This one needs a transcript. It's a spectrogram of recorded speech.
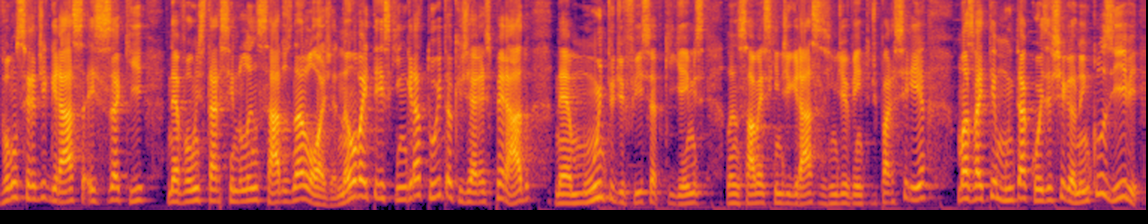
vão ser de graça, esses aqui, né, vão estar sendo lançados na loja. Não vai ter skin gratuita, o que já era esperado, né, é muito difícil a Epic Games lançar uma skin de graça assim, de evento de parceria, mas vai ter muita coisa chegando. Inclusive,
